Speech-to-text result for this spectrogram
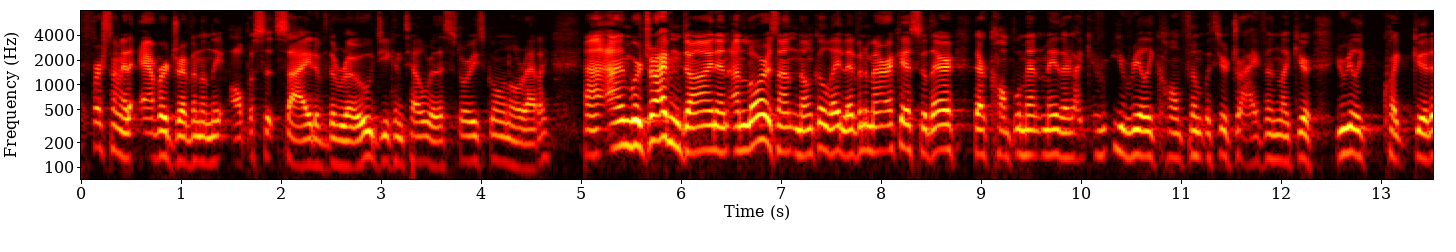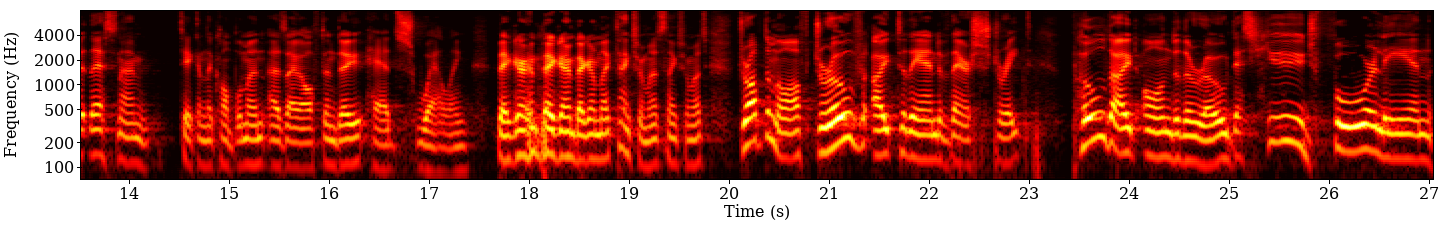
First time I'd ever driven on the opposite side of the road. You can tell where this story's going already. Uh, and we're driving down, and, and, Laura's aunt and uncle, they live in America, so they're, they're complimenting me. They're like, you're, really confident with your driving, like you're, you're really quite good at this. And I'm taking the compliment as I often do, head swelling, bigger and bigger and bigger. I'm like, thanks very much, thanks very much. Dropped them off, drove out to the end of their street, pulled out onto the road, this huge four lane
